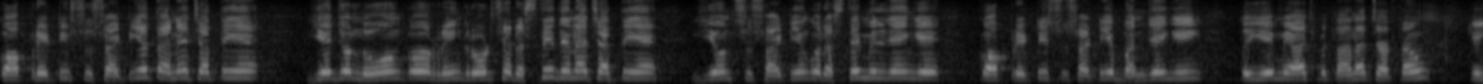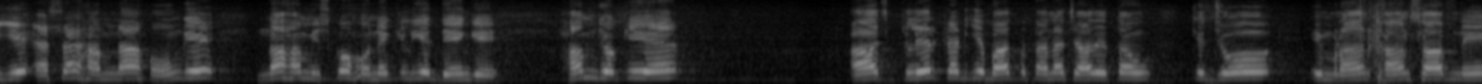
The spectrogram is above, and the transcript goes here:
कोऑपरेटिव सोसाइटियाँ तहने चाहते हैं ये जो लोगों को रिंग रोड से रास्ते देना चाहते हैं, ये उन सोसाइटियों को रास्ते मिल जाएँगे कोऑपरेटिव सोसाइटियाँ बन जाएँगी। तो ये मैं आज बताना चाहता हूँ कि ये ऐसा हम ना होंगे, ना हम इसको होने के लिए देंगे। हम जो कि है, आज क्लियर कट ये बात बताना चाह देता हूँ कि जो इमरान खान साहब ने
